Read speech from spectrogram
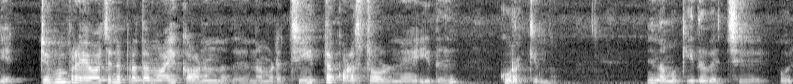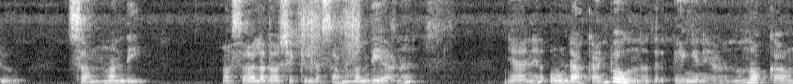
ഏറ്റവും പ്രയോജനപ്രദമായി കാണുന്നത് നമ്മുടെ ചീത്ത കൊളസ്ട്രോളിനെ ഇത് കുറയ്ക്കുന്നു. ഇനി നമുക്കിത് വെച്ച് ഒരു സമ്മന്തി മസാല ദോശയ്ക്കുള്ള സമ്മന്തിയാണ് ഞാൻ ഉണ്ടാക്കാൻ പോകുന്നത്. എങ്ങനെയാണെന്ന് നോക്കാം.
